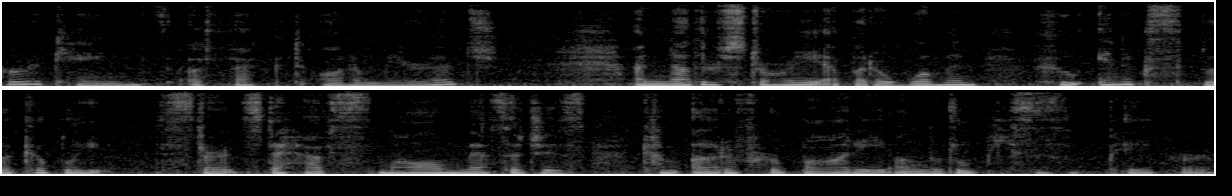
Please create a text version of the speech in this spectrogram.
hurricane's effect on a marriage, another story about a woman who inexplicably starts to have small messages come out of her body on little pieces of paper.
